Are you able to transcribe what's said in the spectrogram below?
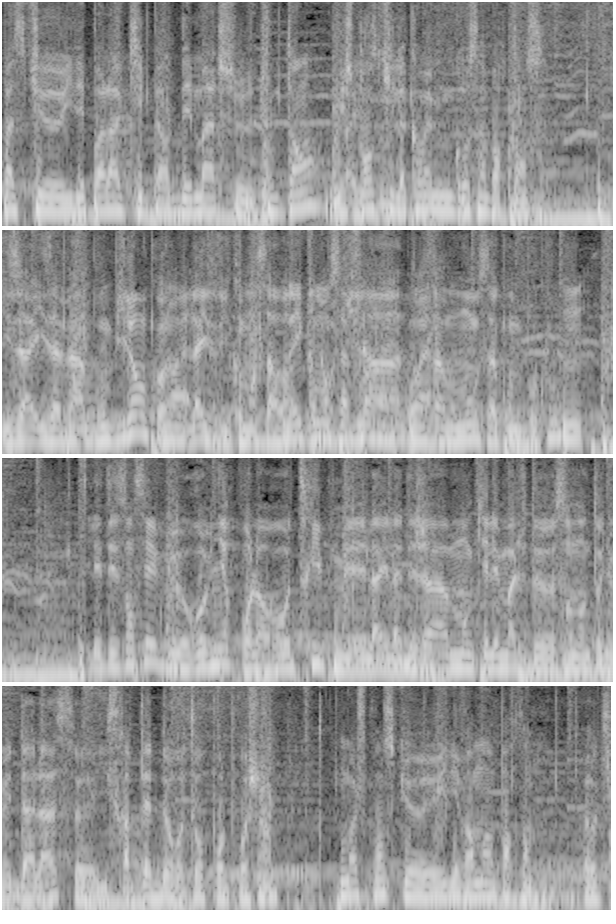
parce qu'il est pas là qu'il perd des matchs euh, tout le temps, mais je pense qu'il a quand même une grosse importance. Ils, avaient un bon bilan quoi. Là ils, commencent à avoir là, commence à faire dans un moment où ça compte beaucoup. Mm. Il était censé revenir pour leur road trip, mais là il a déjà manqué les matchs de San Antonio et de Dallas. Euh, il sera peut-être de retour pour le prochain. Moi je pense qu'il est vraiment important. Ok.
